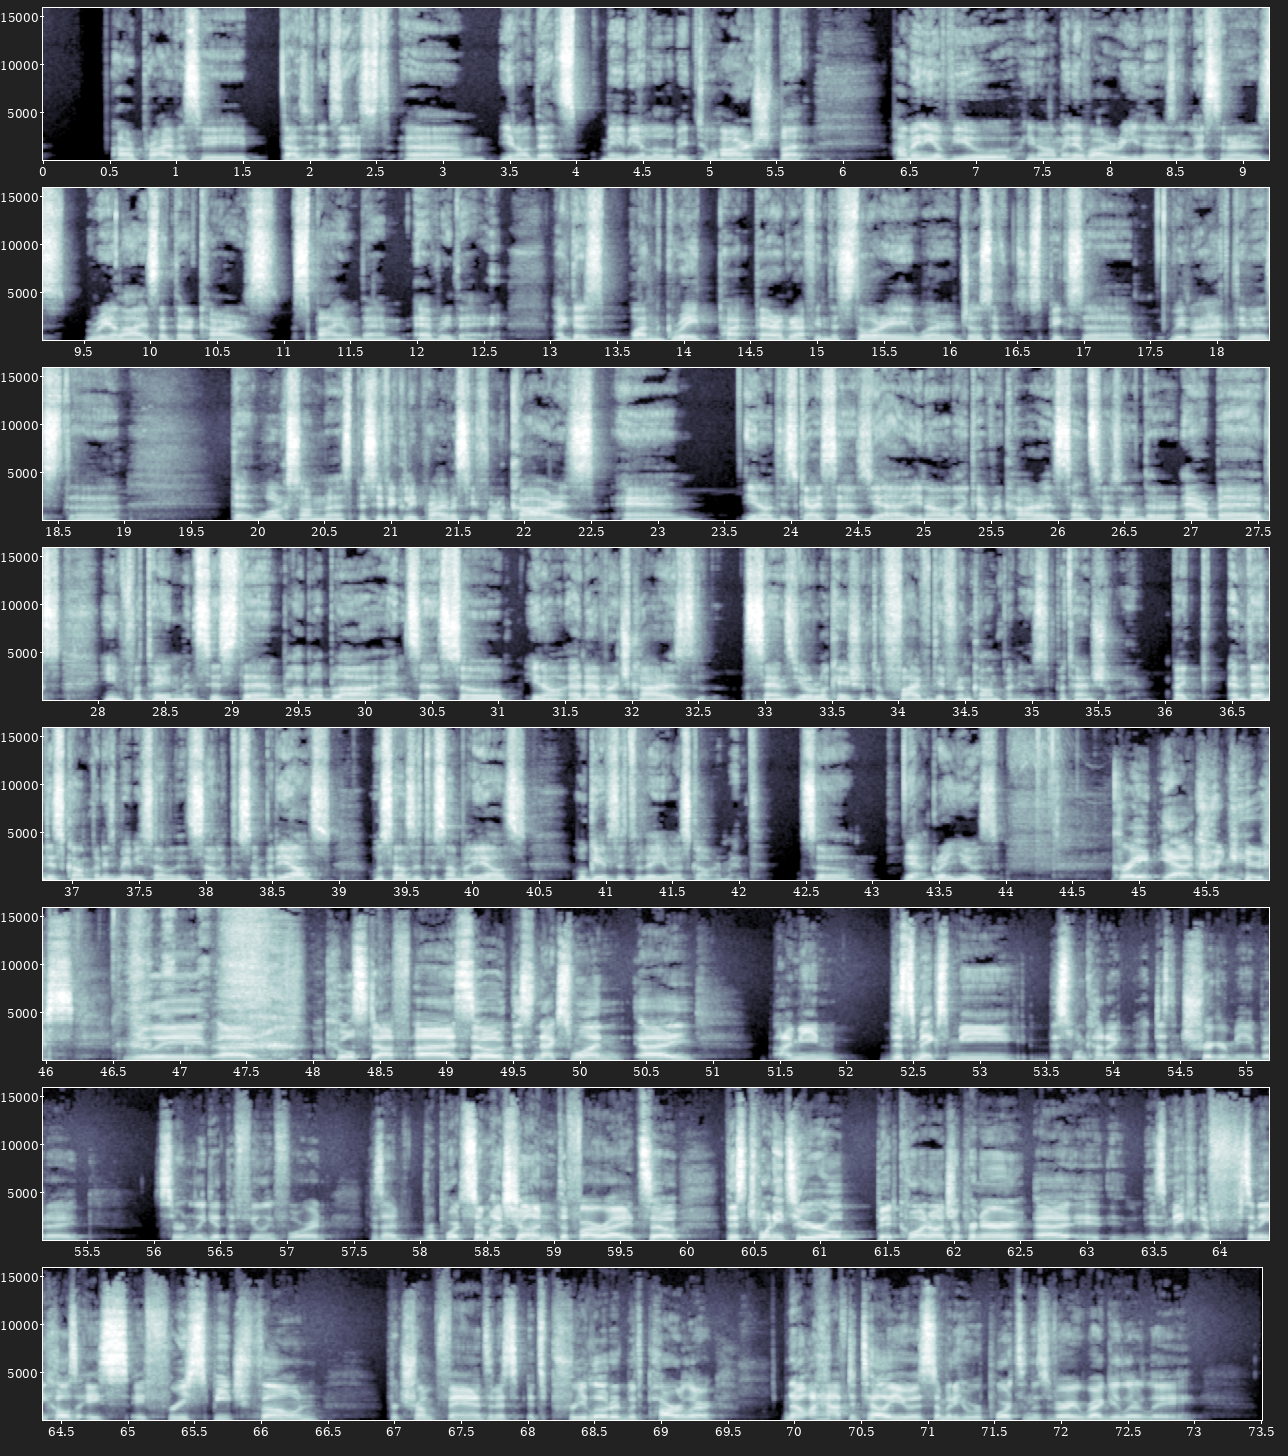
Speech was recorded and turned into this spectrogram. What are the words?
our privacy doesn't exist. Um, you know, that's maybe a little bit too harsh, but how many of you, you know, how many of our readers and listeners realize that their cars spy on them every day? Like, there's one great pa- paragraph in the story where Joseph speaks uh, with an activist uh, that works on uh, specifically privacy for cars, and you know, this guy says, yeah, you know, like every car has sensors on their airbags, infotainment system, blah, blah, blah. And says, so, you know, an average car has, sends your location to five different companies potentially. Like, and then these companies maybe sell it, sell it to somebody else who sells it to somebody else who gives it to the US government. So, yeah, great news. Great, yeah, great news. Really uh, cool stuff. Uh, so this next one, uh, I mean, this makes me. This one kind of it doesn't trigger me, but I certainly get the feeling for it because I report so much on the far right. So this 22 year old Bitcoin entrepreneur uh, is making a something he calls a, a free speech phone for Trump fans, and it's it's preloaded with Parler. Now I have to tell you, as somebody who reports on this very regularly,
